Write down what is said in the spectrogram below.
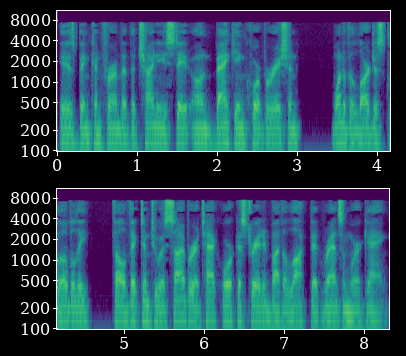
it has been confirmed that the Chinese state owned banking corporation, one of the largest globally, fell victim to a cyber attack orchestrated by the Lockbit ransomware gang.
